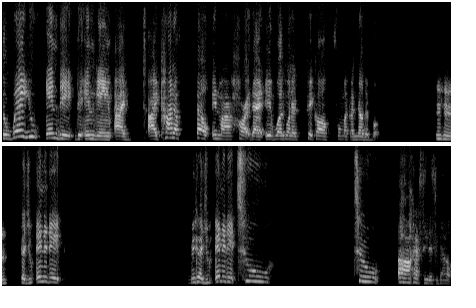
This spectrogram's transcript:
the way you ended the end game, I I kind of felt in my heart that it was going to pick off from like another book. Mm-hmm. Because you ended it. Because you ended it too. Too. Oh, how can I say this without?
